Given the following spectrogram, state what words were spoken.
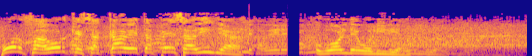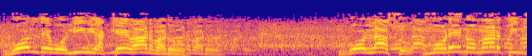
Por favor, que se acabe esta pesadilla. Gol de Bolivia. Gol de Bolivia. Qué bárbaro. Golazo. Moreno Martins,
